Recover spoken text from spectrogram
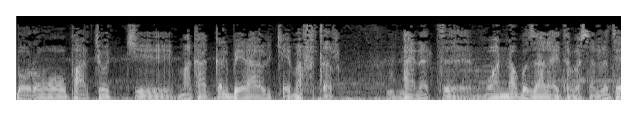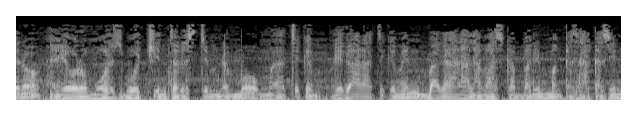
በኦሮሞ ፓርቲዎች መካከል ብሔራዊ እርቅ የመፍጠር አይነት ዋናው በዛ ላይ የተመሰረተ ነው። የኦሮሞ ሕዝቦች ኢንተረስትም ደግሞ ጥቅም የጋራ ጥቅምን በጋራ ለማስከበርም መንቀሳቀስን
